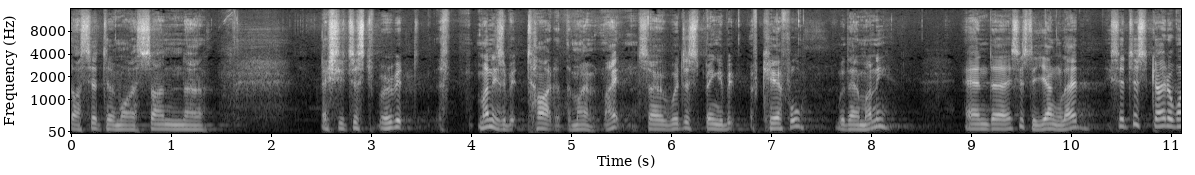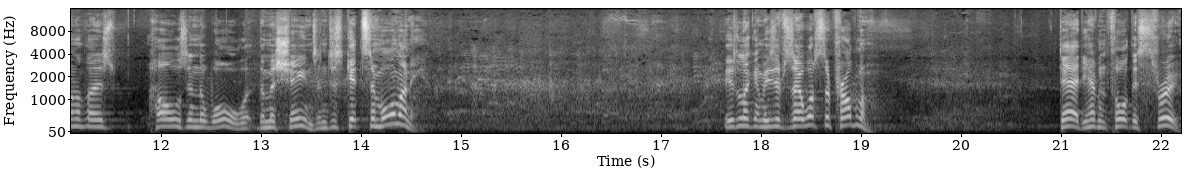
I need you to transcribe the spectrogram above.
I said to my son, uh, actually, just we're a bit, money's a bit tight at the moment, mate. So we're just being a bit careful with our money. And uh, he's just a young lad. He said, just go to one of those holes in the wall, the machines, and just get some more money. He's looking at me, he said, so what's the problem? Dad, you haven't thought this through.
